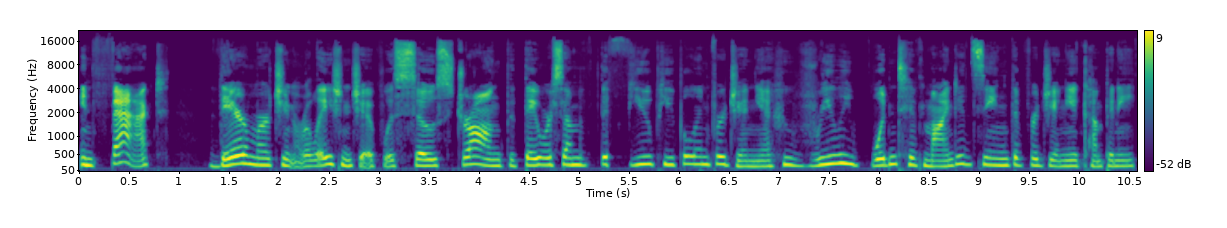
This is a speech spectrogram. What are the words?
In fact, their merchant relationship was so strong that they were some of the few people in Virginia who really wouldn't have minded seeing the Virginia Company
